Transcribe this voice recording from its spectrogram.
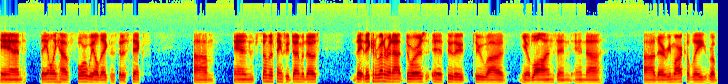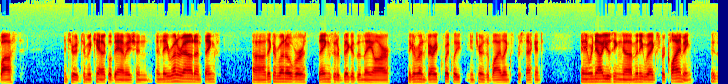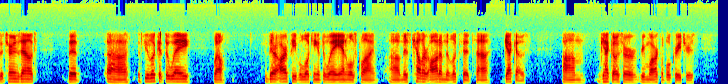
and they only have four wheeled legs instead of six. Um, and some of the things we've done with those, they they can run around outdoors uh, through the through uh, you know lawns and and uh, uh, they're remarkably robust into to mechanical damage and and they run around on things. Uh, they can run over things that are bigger than they are. They can run very quickly in terms of bylinks per second. And we're now using uh, mini Whegs for climbing. As it turns out that uh, if you look at the way, well, there are people looking at the way animals climb. Um, there's Kellar Autumn that looks at uh, geckos. Um, geckos are remarkable creatures.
